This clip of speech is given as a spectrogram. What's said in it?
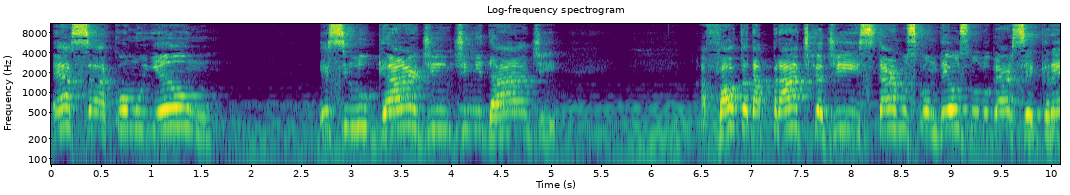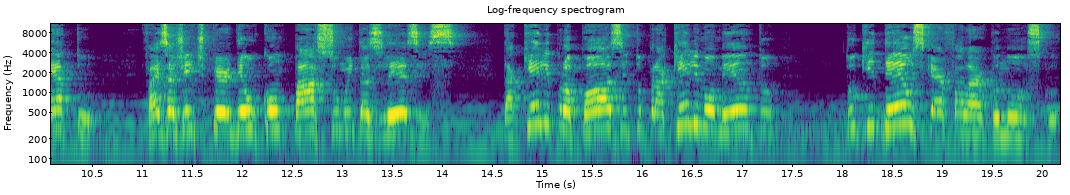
essa comunhão esse lugar de intimidade. A falta da prática de estarmos com Deus no lugar secreto faz a gente perder o compasso muitas vezes daquele propósito para aquele momento do que Deus quer falar conosco.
